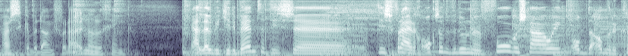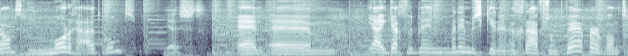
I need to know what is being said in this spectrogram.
Hartstikke bedankt voor de uitnodiging. Ja, leuk dat je er bent. Het is, uh, het is vrijdagochtend. We doen een voorbeschouwing op de andere krant die morgen uitkomt. Juist. En um, ja, ik dacht, we nemen, we nemen eens een keer een, grafisch ontwerper. Want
